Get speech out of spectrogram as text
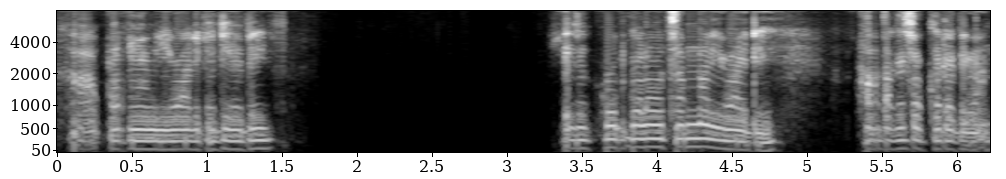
আহ, প্রথমে আমি ইউআইডিটা দিয়ে দিই। এই যে কোডগুলো হচ্ছে আপনার ইউআইডি আর বাকি সব কেটে দেবেন।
